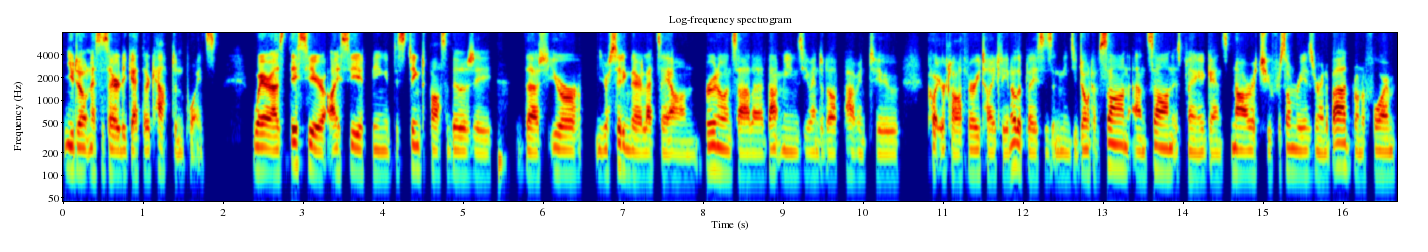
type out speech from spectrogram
you don't necessarily get their captain points. Whereas this year, I see it being a distinct possibility that you're you're sitting there, let's say, on Bruno and Salah. That means you ended up having to cut your cloth very tightly in other places. And it means you don't have Son, and Son is playing against Norwich, who for some reason are in a bad run of form,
